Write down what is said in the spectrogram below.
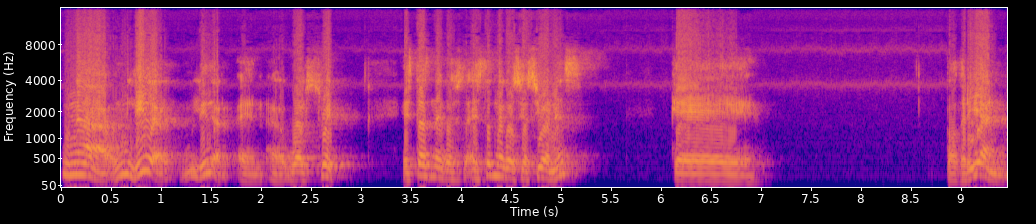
una, un líder, un líder en eh, Wall Street. Estas, estas negociaciones que podrían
